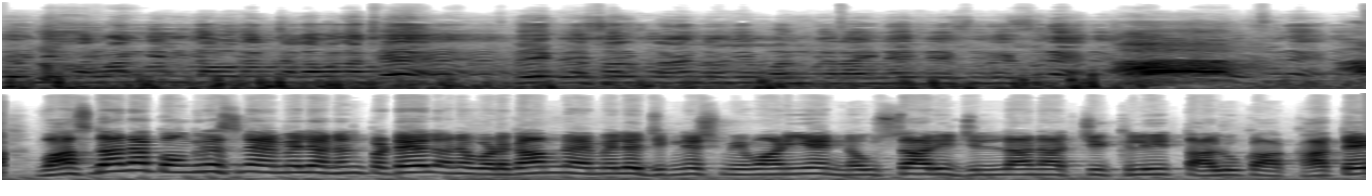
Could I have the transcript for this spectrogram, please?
કોઈની પરવાનગી લીધા વગર ચલાવવાના છે. તો અસર પ્લાન્ટ અમે બંધ કરાવીને દેશું રહેશું ને? વાંસદાના કોંગ્રેસના એમએલએ અનંત પટેલ અને વડગામના એમએલએ જિગ્નેશ મેવાણીએ નવસારી જિલ્લાના ચીખલી તાલુકા ખાતે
